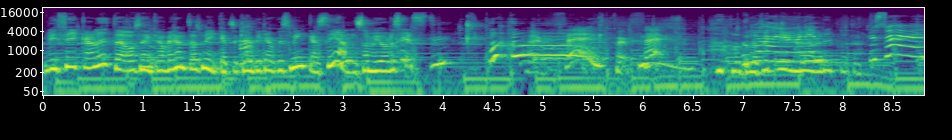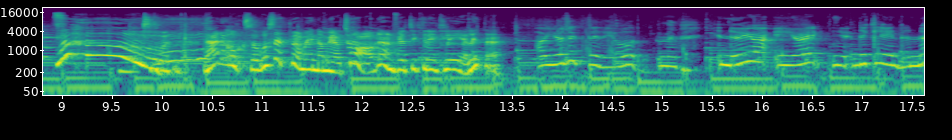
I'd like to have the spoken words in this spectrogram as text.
vi fikar lite och sen kan vi hämta sminket så kan vi kanske sminkas igen som vi gjorde sist. Woho! Perfekt, perfekt. Och då fick vi höra dig prata. Woho! Det hade också rosett på mig innan men jag tog av den för jag tyckte den kliade lite. Ja, jag tyckte det. Men nu jag, jag det kliar inte nu.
